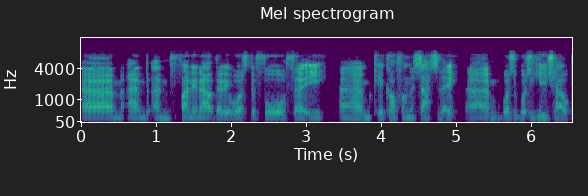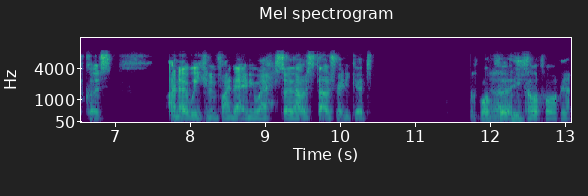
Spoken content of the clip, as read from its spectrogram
um, and and finding out that it was the 4:30 um, kickoff on the Saturday um, was was a huge help because I know we couldn't find it anywhere. So that was that was really good. It was 1:30 yeah, California.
